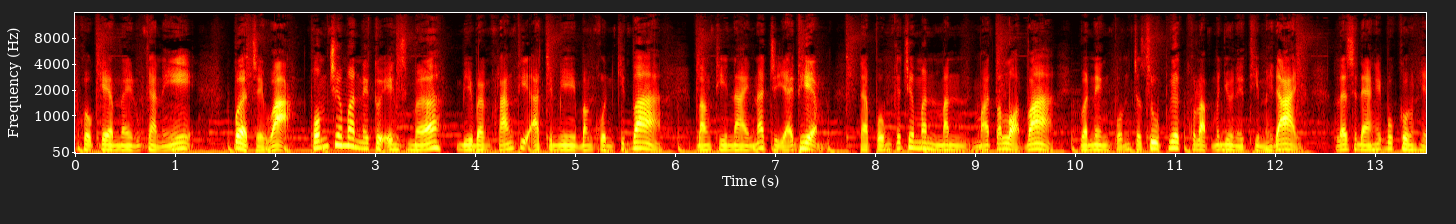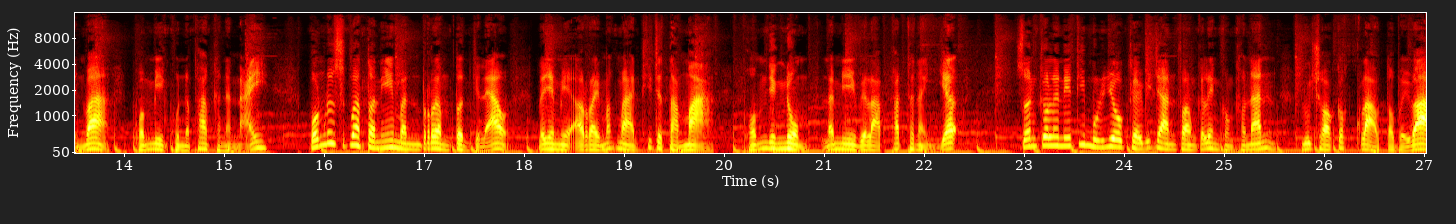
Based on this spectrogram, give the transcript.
26 เกมในฤดูกาลนี้ เปิดใจว่า ผมเชื่อมั่นในตัวเองเสมอ มีบางครั้งที่อาจจะมีบางคนคิดว่าบางทีนายน่าจะย้ายเทียม แต่ผมก็เชื่อมั่นมันมาตลอดว่า วันหนึ่งผมจะสู้เพื่อกลับมาอยู่ในทีมให้ได้ และแสดงให้ผู้คนเห็นว่า ผมมีคุณภาพขนาดไหน ผมรู้สึกว่าตอนนี้มันเริ่มต้นกันแล้ว และยังมีอะไรมากมายที่จะตามมา ผมยังหนุ่ม และมีเวลาพัฒนาเยอะ ส่วนกรณีที่มูริโญ่เคยวิจารณ์ฟอร์มการเล่นของเขานั้น ลูชอก็กล่าวต่อไปว่า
